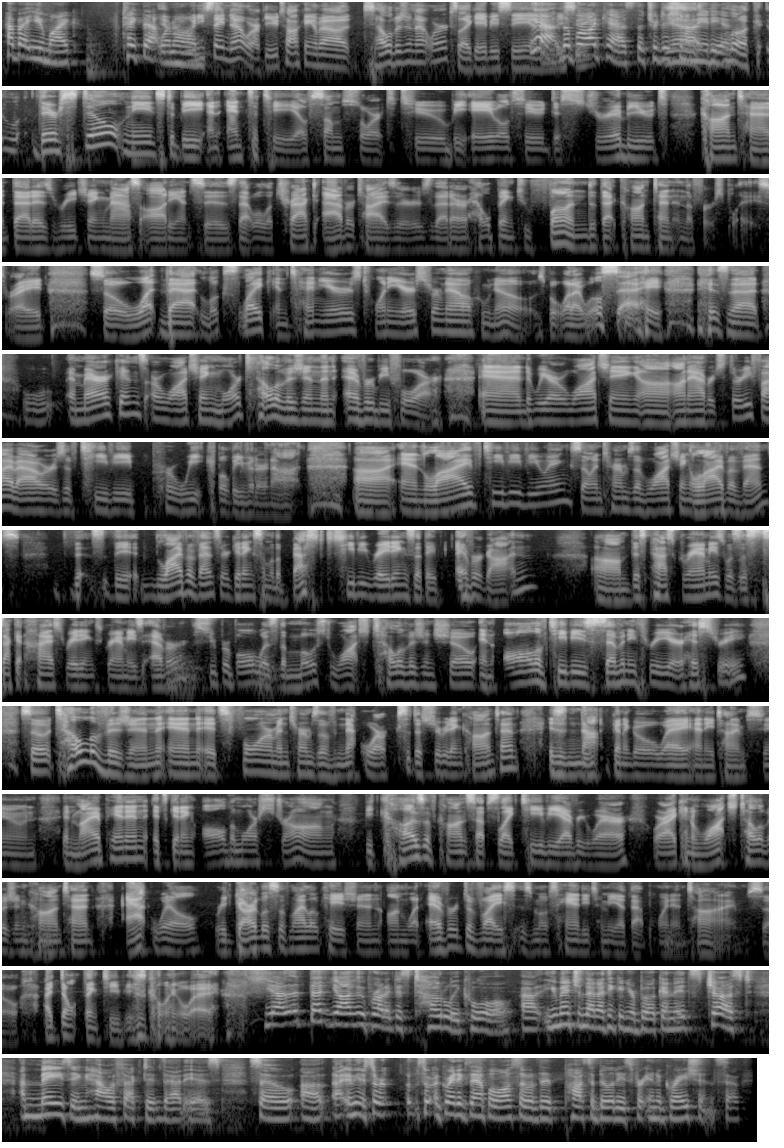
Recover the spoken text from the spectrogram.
How about you, Mike? Take that yeah, one on. When you say network, are you talking about television networks like ABC yeah, NBC? the broadcast, the traditional yeah, media. Look, there still needs to be an entity of some sort to be able to distribute content that is reaching mass audiences that will attract advertisers that are helping to fund that content in the first place, right? So what that looks like in 10 years, 20 years from now, who knows? But what I will say is that Americans are watching more television than ever before. And we are watching, uh, on average, 35 hours of TV per week, believe it or not. Uh, and live TV viewing, so in terms of watching live events, the, the live events are getting some of the best TV ratings that they've ever gotten. Um, this past Grammys was the second highest ratings Grammys ever. Super Bowl was the most watched television show in all of TV's 73 year history. So, television in its form in terms of networks distributing content is not going to go away anytime soon. In my opinion, it's getting all the more strong because of concepts like TV Everywhere, where I can watch television content at will, regardless of my location, on whatever is most handy to me at that point in time. So I don't think TV is going away. Yeah, that, that Yahoo product is totally cool. Uh, you mentioned that, I think, in your book, and it's just amazing how effective that is. So, uh, I mean, it's sort of, sort of a great example also of the possibilities for integration. So.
